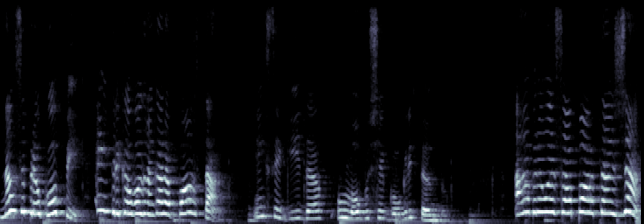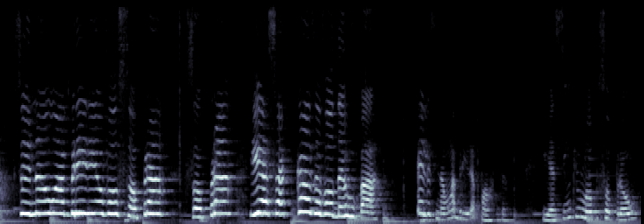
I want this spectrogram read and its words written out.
Não se preocupe, entre que eu vou trancar a porta. Em seguida, o lobo chegou gritando: Abram essa porta já! Se não abrirem, eu vou soprar, soprar e essa casa eu vou derrubar. Eles não abriram a porta. E assim que o lobo soprou,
